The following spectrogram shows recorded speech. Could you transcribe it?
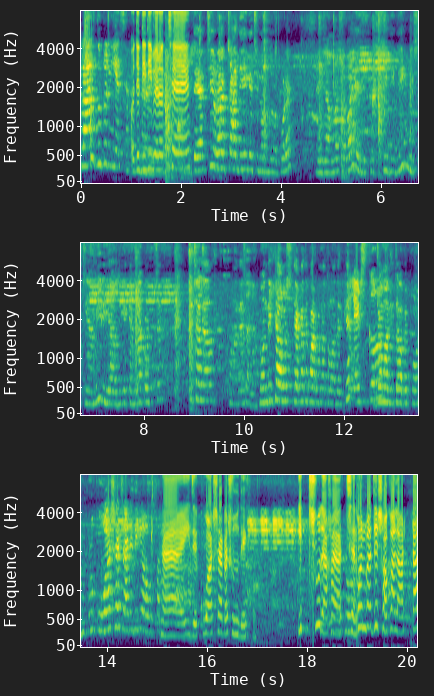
গ্লাস দুটো নিয়েছে। ওই যে দিদি বেরোচ্ছে। যাচ্ছি ওরা চা দিয়ে গেছিল আমাদের উপরে। এই যে আমরা সবাই পুচকি দিদি মিষ্টি আমি রিয়া ওদিকে ক্যামেরা করছে। চলো। তোমাদের মন্দিরটা অবশ্যই দেখাতে পারব না তোমাদেরকে। Let's go. জমা দিতে হবে ফোন পুরো কুয়াশা চারিদিকে অবস্থা। হ্যাঁ এই যে কুয়াশাটা শুধু দেখো। কিচ্ছু দেখা যাচ্ছে না। এখন বাজে সকাল আটটা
